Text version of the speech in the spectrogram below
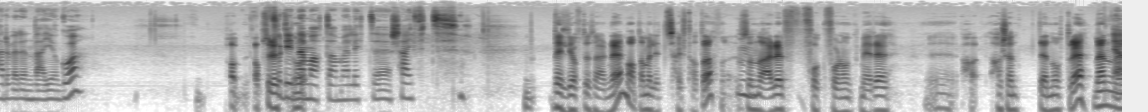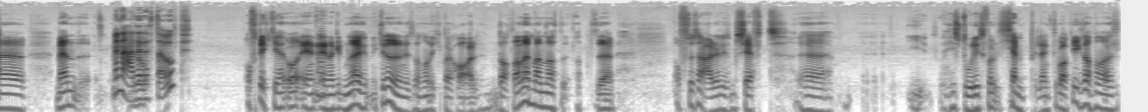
Er det vel en vei å gå? Absolutt. Fordi den er mata med litt uh, skeivt. veldig ofte så er den det. Mata med litt skeivt hata. Mm. Så nå er det folk får nok mer uh, har, har skjønt det nå, tror jeg. Men, ja. uh, men Men er det retta opp? Ofte ikke. Og en, en av grunnene er ikke nødvendigvis at man ikke bare har dataene, men at, at uh, ofte så er det liksom skjevt historisk for kjempelengt tilbake. ikke sant? Man har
